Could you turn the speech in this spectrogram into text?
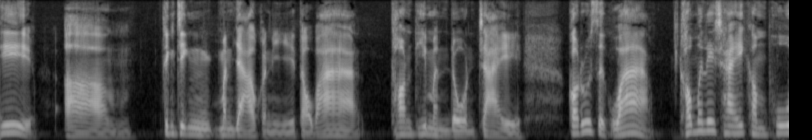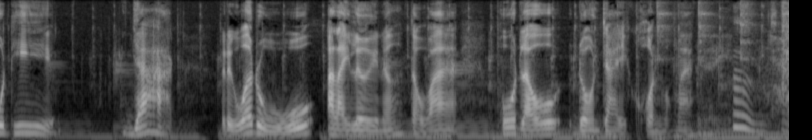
ที่อ่า จริง ๆ มันยาวกว่านี้ แต่ว่าท่อนที่มันโดนใจ ก็รู้สึกว่าเขาไม่ได้ใช้คำพูดที่ยาก หรือว่าหรูอะไรเลยเนาะแต่ว่าพูดแล้วโดนใจคนมากๆเลยอืมใช่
